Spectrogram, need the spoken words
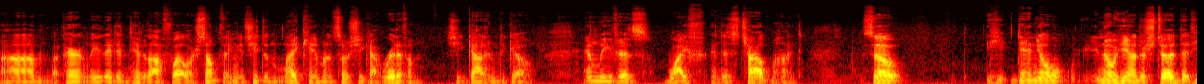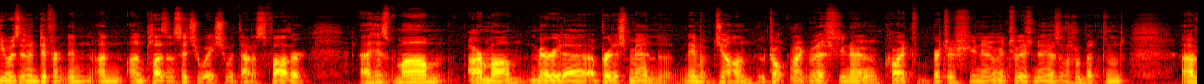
Um, apparently, they didn't hit it off well or something, and she didn't like him, and so she got rid of him. She got him to go and leave his wife and his child behind. So, he, Daniel, you know, he understood that he was in a different and un, unpleasant situation without his father. Uh, his mom, our mom, married a, a British man, name of John, who talked like this, you know, quite British, you know, into his nose a little bit, and uh,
